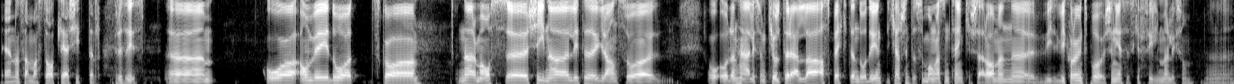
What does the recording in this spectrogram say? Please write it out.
en och samma statliga kittel. Precis. Uh, och om vi då ska närma oss eh, Kina lite grann så och, och, den här liksom kulturella aspekten då, det är inte, kanske inte så många som tänker så här, ja men eh, vi, vi kollar ju inte på kinesiska filmer liksom. Eh,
